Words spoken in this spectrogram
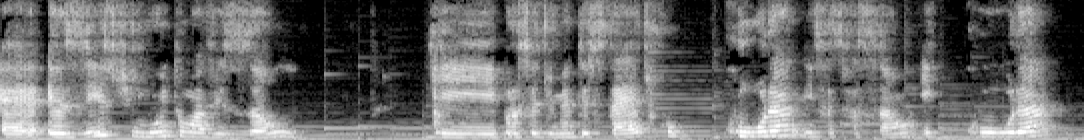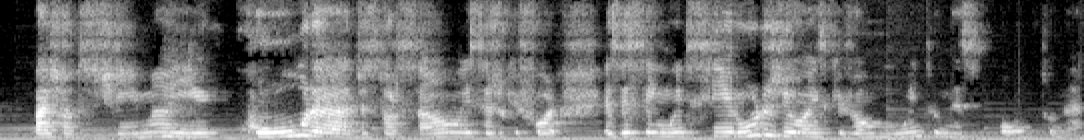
é, existe muito uma visão que procedimento estético cura insatisfação e cura baixa autoestima e cura distorção e seja o que for. Existem muitos cirurgiões que vão muito nesse ponto, né?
